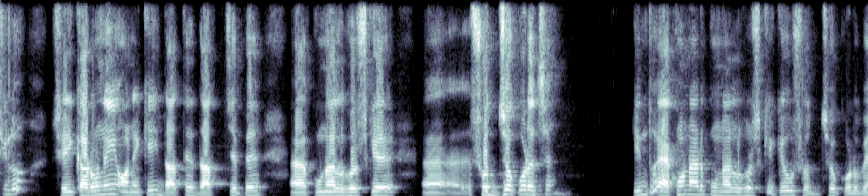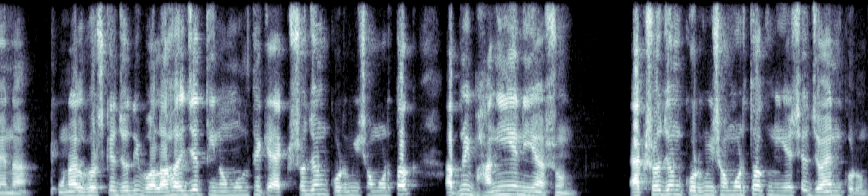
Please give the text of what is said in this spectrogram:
ছিল, সেই কারণেই অনেকেই দাঁতে দাঁত চেপে কুণাল ঘোষকে সহ্য করেছে কিন্তু এখন আর কুণাল ঘোষকে কেউ সহ্য করবে না। কুণাল ঘোষকে যদি বলা হয় যে তৃণমূল থেকে একশো জন কর্মী সমর্থক আপনি ভাঙিয়ে নিয়ে আসুন, একশো জন কর্মী সমর্থক নিয়ে এসে জয়েন করুন,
